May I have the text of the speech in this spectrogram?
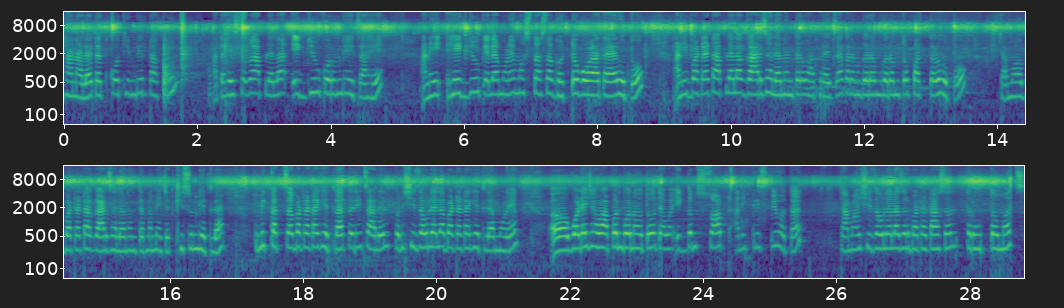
छान आला आहे त्यात कोथिंबीर टाकून आता हे सगळं आपल्याला एकजीव करून घ्यायचं आहे. आणि हे एकजीव केल्यामुळे मस्त असा घट्ट गोळा तयार होतो. आणि बटाटा आपल्याला गार झाल्यानंतर वापरायचा कारण गरम गरम तो पातळ होतो. त्यामुळं बटाटा गार झाल्यानंतर ना मी याच्यात खिसून घेतला तुम्ही कच्चा बटाटा घेतला तरी चालेल पण शिजवलेला बटाटा घेतल्यामुळे वडे जेव्हा आपण बनवतो तेव्हा एकदम सॉफ्ट आणि क्रिस्पी होतात. त्यामुळे शिजवलेला जर बटाटा असेल तर उत्तमच.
